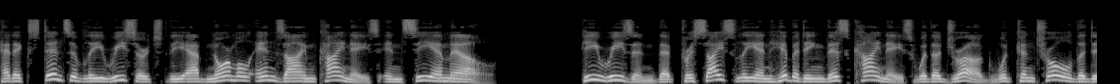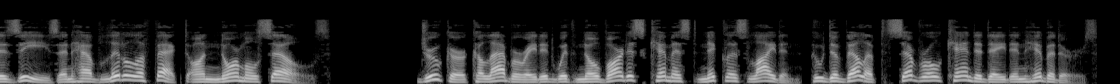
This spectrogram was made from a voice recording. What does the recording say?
had extensively researched the abnormal enzyme kinase in CML. He reasoned that precisely inhibiting this kinase with a drug would control the disease and have little effect on normal cells. Drucker collaborated with Novartis chemist Nicholas Lydon, who developed several candidate inhibitors.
